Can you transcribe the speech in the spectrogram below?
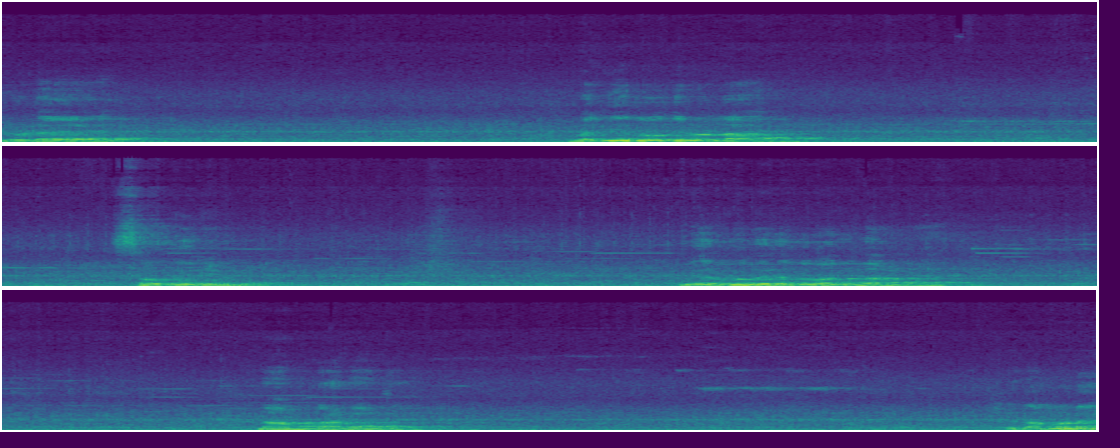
ഇവിടെ വലിയ തോതിലുള്ള സൗകര്യം ഉയർന്നു വരുന്നു എന്നതാണ് നാം കാണേണ്ടത്. നമ്മുടെ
